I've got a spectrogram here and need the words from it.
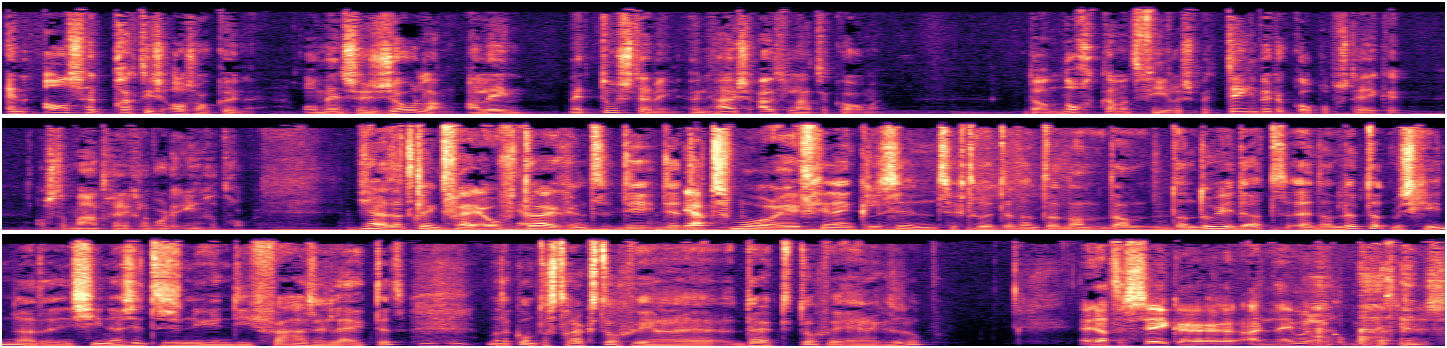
En als het praktisch al zou kunnen om mensen zo lang alleen met toestemming hun huis uit te laten komen, dan nog kan het virus meteen weer de kop opsteken als de maatregelen worden ingetrokken. Ja, dat klinkt vrij overtuigend. Die, Ja. Dat smoren heeft geen enkele zin, zegt Rutte. Want dan, dan, dan, dan doe je dat en dan lukt dat misschien. Nou, in China zitten ze nu in die fase, lijkt het. Maar dan komt er straks toch weer, eh, duikt het toch weer ergens op. En dat is zeker eh, aannemelijk op het moment dat je dus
